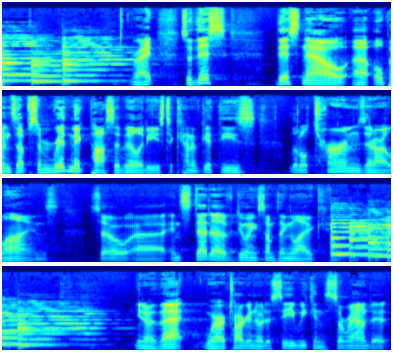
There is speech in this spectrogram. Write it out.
Right? So this this now uh, opens up some rhythmic possibilities to kind of get these little turns in our lines. So uh, instead of doing something like you know, that where our target note is C, we can surround it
